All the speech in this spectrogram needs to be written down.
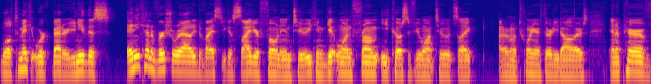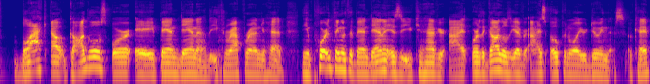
well, to make it work better, you need this any kind of virtual reality device you can slide your phone into. You can get one from IKKOS if you want to. It's like, I don't know, 20 or $30. And a pair of blackout goggles or a bandana that you can wrap around your head. The important thing with the bandana is that you can have your eye or the goggles you have your eyes open while you're doing this, okay?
